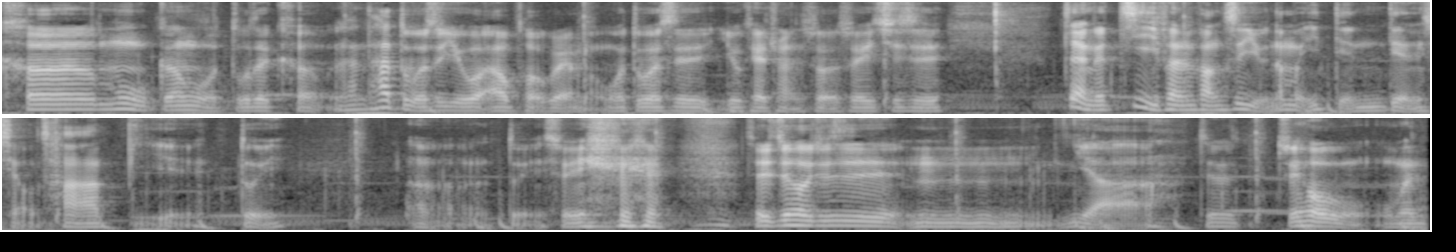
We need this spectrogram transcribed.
科目跟我读的科目，他读的是 UL Program，我读的是 UK 传说，所以其实这两个计分方式有那么一点点小差别。对，呃，对，所以 所以最后就是嗯呀，就最后我们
